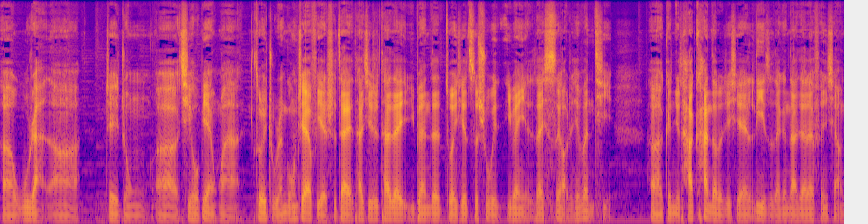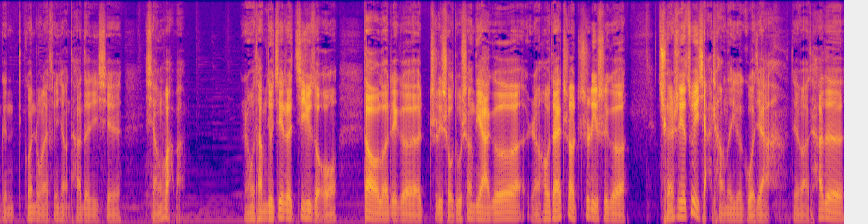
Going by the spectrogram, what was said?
啊污染啊，这种呃气候变化。作为主人公 Jeff 也是在他其实他在一边在做一些自述，一边也在思考这些问题。呃，根据他看到的这些例子，再跟大家来分享，跟观众来分享他的一些想法吧。然后他们就接着继续走，到了这个智利首都圣地亚哥。然后大家知道，智利是一个全世界最狭长的一个国家，对吧？它的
